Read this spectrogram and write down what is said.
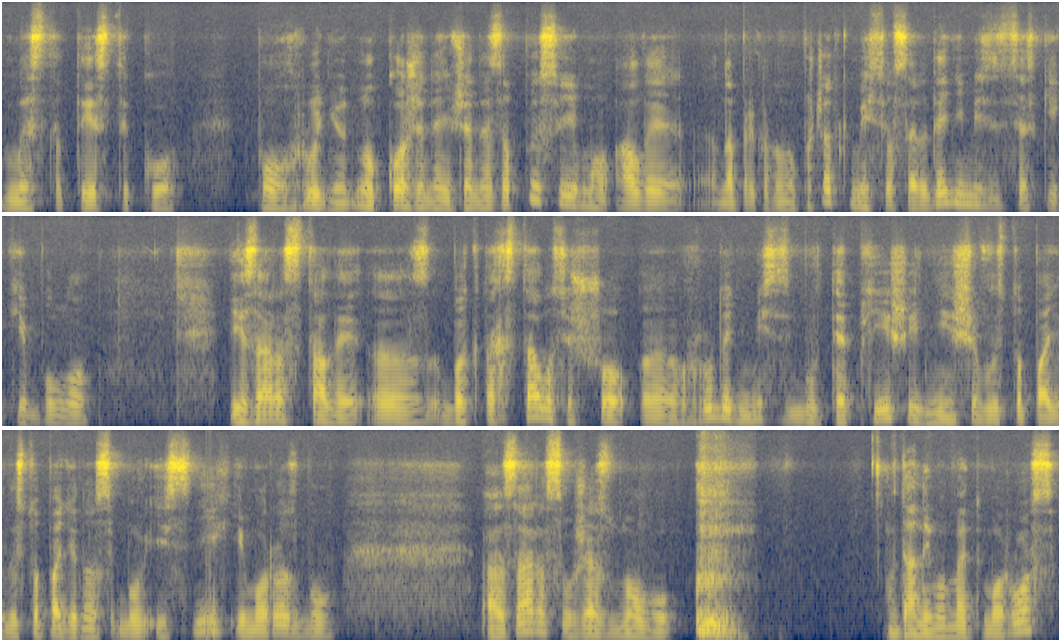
ми статистику по грудню. Ну, кожен день вже не записуємо, але, наприклад, на початку місяця, в середині місяця, скільки було. І зараз стали, е, бо так сталося, що е, грудень місяць був тепліший, ніж в листопаді. В листопаді у нас був і сніг, і мороз був. А зараз вже знову в даний момент мороз,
